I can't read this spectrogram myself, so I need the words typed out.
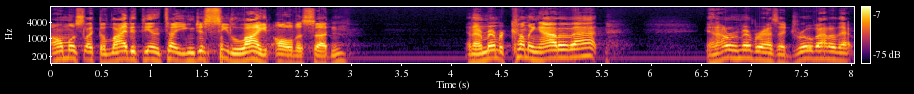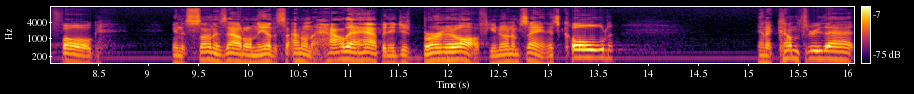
almost like the light at the end of the tunnel. You can just see light all of a sudden. And I remember coming out of that, and I remember as I drove out of that fog, and the sun is out on the other side. I don't know how that happened. It just burned it off. You know what I'm saying? It's cold. And I come through that,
